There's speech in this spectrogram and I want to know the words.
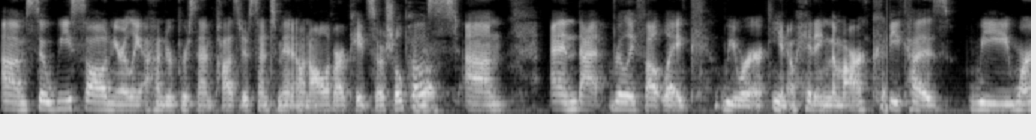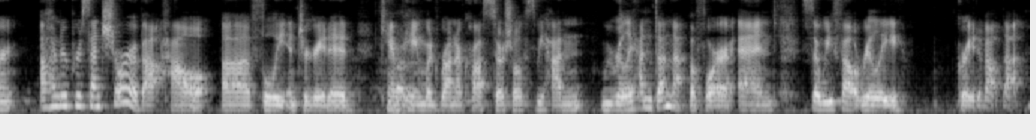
Um, so we saw nearly 100% positive sentiment on all of our paid social posts. Uh-huh. Um, and that really felt like we were, you know, hitting the mark because we weren't 100% sure about how a fully integrated campaign would run across social because we hadn't we really hadn't done that before. And so we felt really great about that.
